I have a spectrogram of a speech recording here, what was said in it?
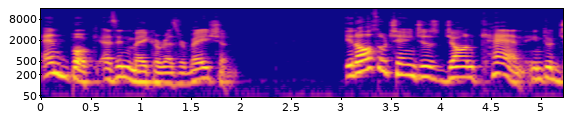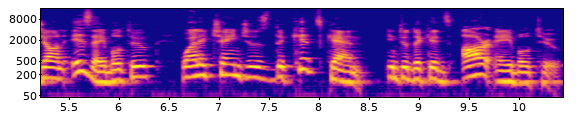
and book as in make a reservation. It also changes John can into John is able to, while it changes the kids can into the kids are able to,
